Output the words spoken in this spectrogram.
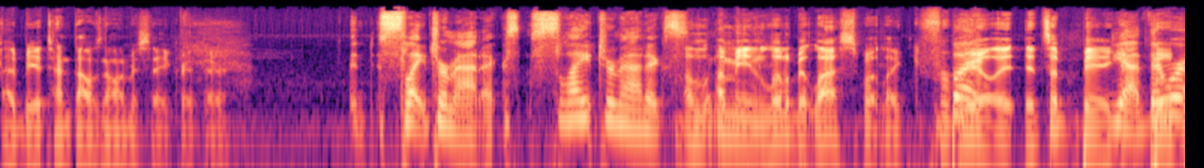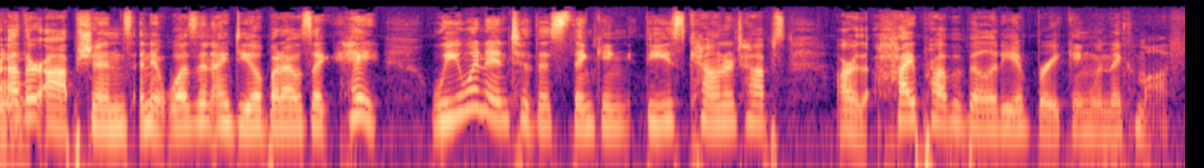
That'd be a ten thousand dollar mistake right there. Slight dramatics, slight dramatics. I mean, a little bit less, but like for But- real, it, it's a big. yeah, there were boo-boo. other options and it wasn't ideal, but I was like, hey, we went into this thinking these countertops are the high probability of breaking when they come off.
